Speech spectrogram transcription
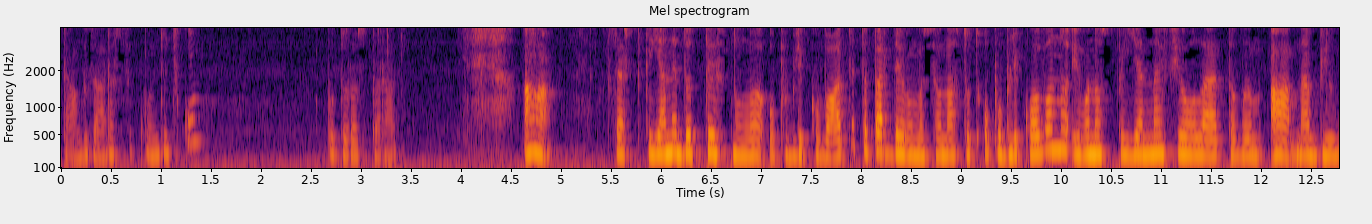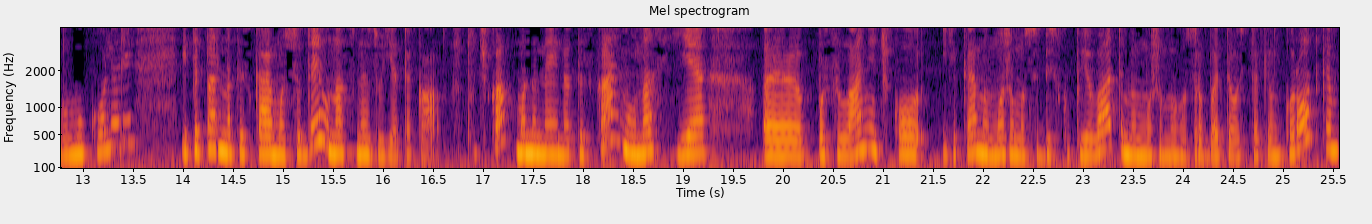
Так, зараз секундочку. Буду розбирати. Ага, все ж таки я не дотиснула опублікувати. Тепер дивимося, у нас тут опубліковано, і воно стає не фіолетовим, а на білому кольорі. І тепер натискаємо сюди. У нас внизу є така штучка. Ми на неї натискаємо. У нас є е, посиланнячко, яке ми можемо собі скопіювати. Ми можемо його зробити ось таким коротким.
